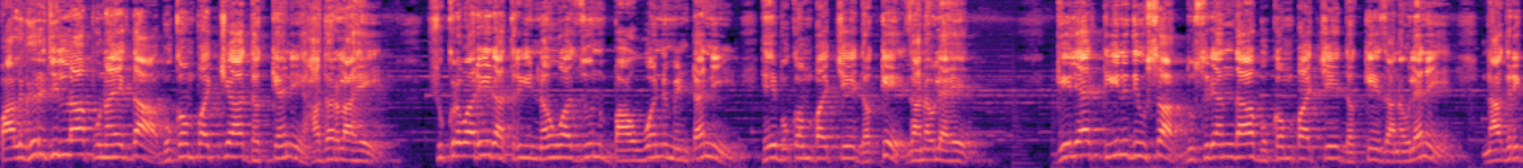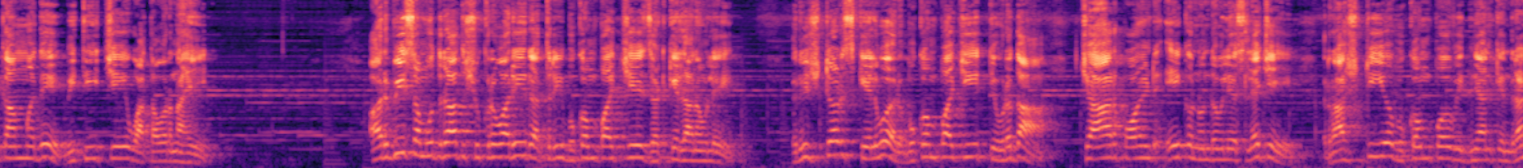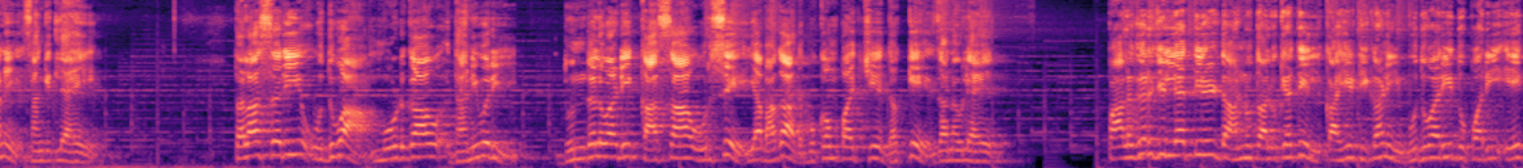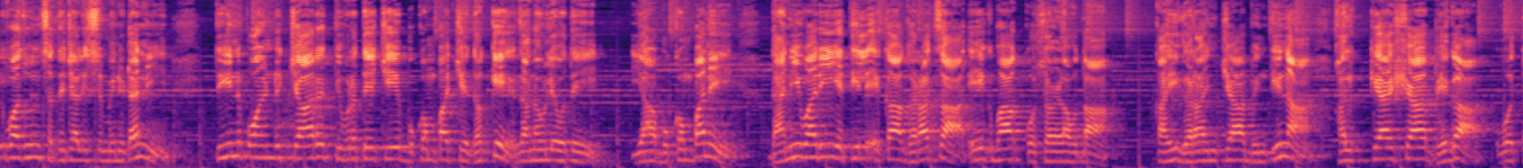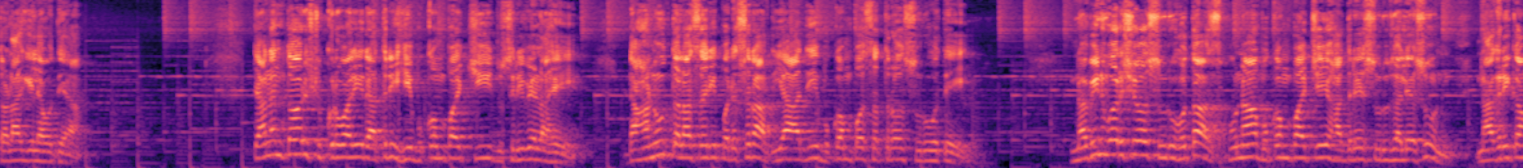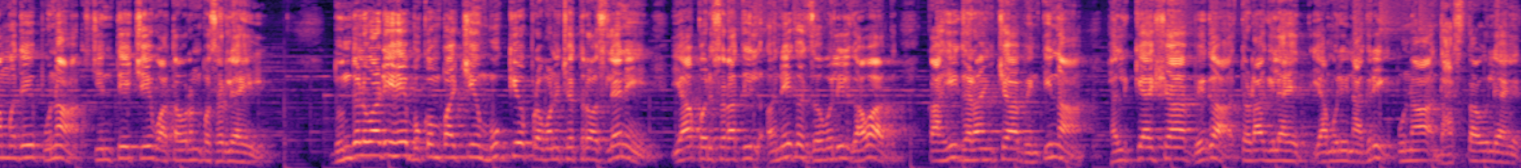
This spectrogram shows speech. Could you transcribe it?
पालघर जिल्हा पुन्हा एकदा भूकंपाच्या धक्क्याने हादरला आहे. शुक्रवारी रात्री नऊ वाजून बावन्न मिनिटांनी हे भूकंपाचे धक्के जाणवले आहेत. गेल्या तीन दिवसात दुसऱ्यांदा भूकंपाचे धक्के जाणवल्याने नागरिकांमध्ये भीतीचे वातावरण आहे. अरबी समुद्रात शुक्रवारी रात्री भूकंपाचे झटके जाणवले. रिश्टर स्केलवर भूकंपाची तीव्रता चार पॉईंट एक नोंदवली असल्याचे राष्ट्रीय भूकंप विज्ञान केंद्राने सांगितले आहे. तलासरी उदवा मोडगाव धानिवरी धुंदलवाडी कासा उर्से या भागात भूकंपाचे धक्के जाणवले आहेत. पालघर जिल्ह्यातील डहाणू तालुक्यातील काही ठिकाणी बुधवारी दुपारी एक वाजून सत्तेचाळीस मिनिटांनी तीन पॉईंट चार तीव्रतेचे भूकंपाचे धक्के जाणवले होते. या भूकंपाने धानीवारी येथील एका घराचा एक भाग कोसळला होता. काही घरांच्या भिंतींना हलक्याशा भेगा व तडा गेल्या होत्या. त्यानंतर शुक्रवारी रात्री ही भूकंपाची दुसरी वेळ आहे. डहाणू तलासरी परिसरात याआधी भूकंप सत्र सुरू होते. नवीन वर्ष सुरू होताच पुन्हा भूकंपाचे हादरे सुरू झाले असून नागरिकांमध्ये पुन्हा चिंतेचे वातावरण पसरले आहे. धुंदलवाडी हे भूकंपाचे मुख्य प्रवणक्षेत्र असल्याने या परिसरातील अनेक जवळील गावात काही घरांच्या भिंतींना हलक्याशा भेगा तडा गेल्या आहेत. यामुळे नागरिक पुन्हा धास्तावले आहेत.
